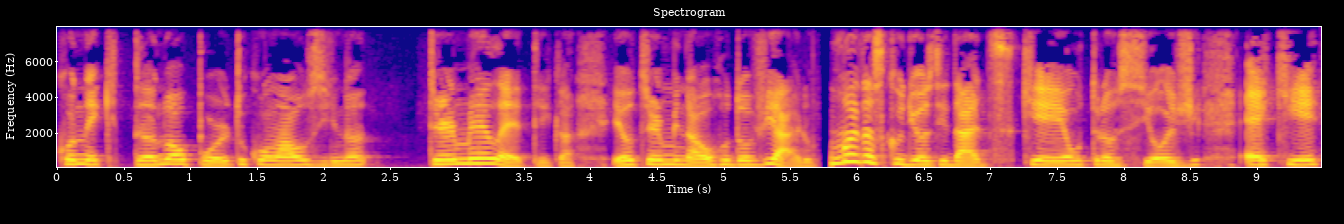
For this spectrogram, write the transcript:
conectando ao porto com a usina termoelétrica e o terminal rodoviário. Uma das curiosidades que eu trouxe hoje é que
